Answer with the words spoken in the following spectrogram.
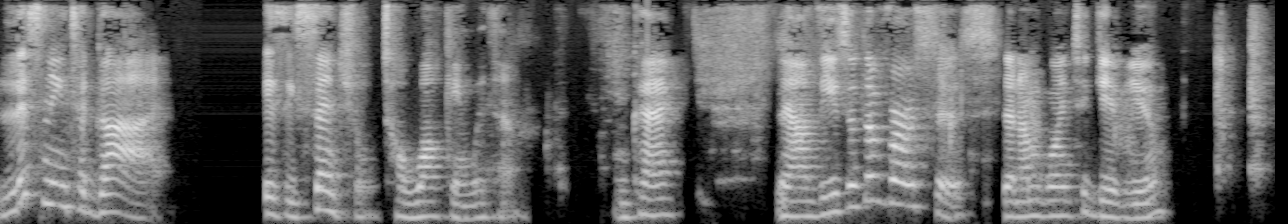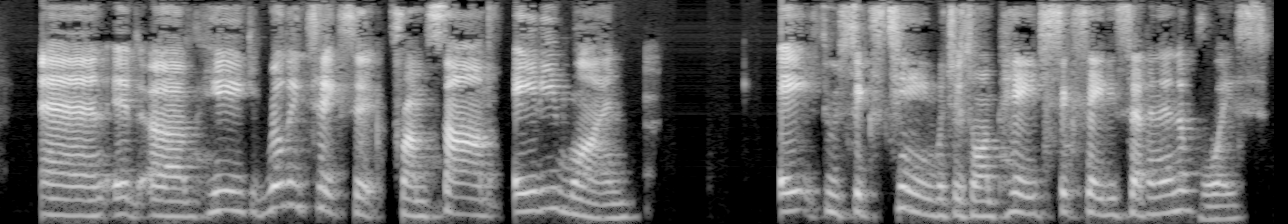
listening to God is essential to walking with Him. Okay. Now, these are the verses that I'm going to give you. And it, uh, he really takes it from Psalm 81, 8 through 16, which is on page 687 in the voice.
